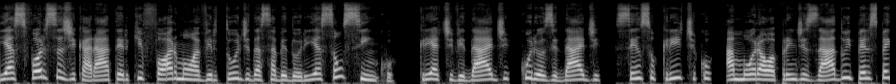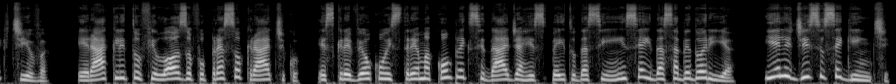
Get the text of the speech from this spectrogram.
E as forças de caráter que formam a virtude da sabedoria são cinco: criatividade, curiosidade, senso crítico, amor ao aprendizado e perspectiva. Heráclito, filósofo pré-socrático, escreveu com extrema complexidade a respeito da ciência e da sabedoria. E ele disse o seguinte:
